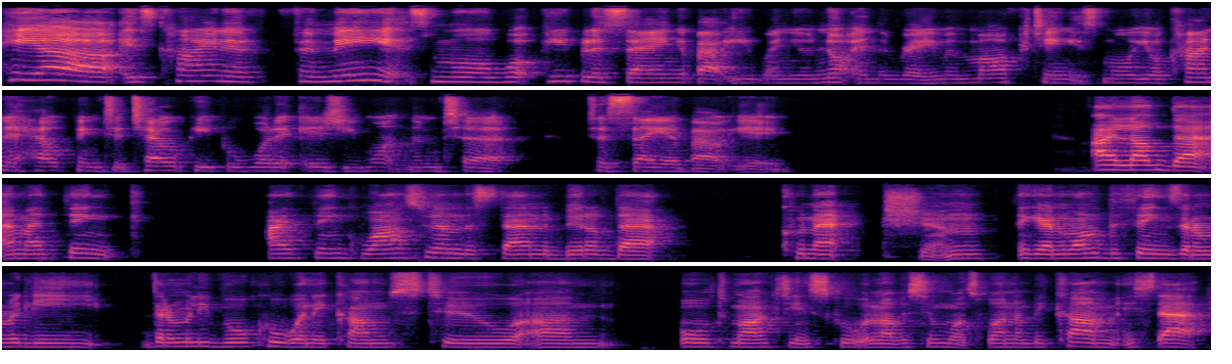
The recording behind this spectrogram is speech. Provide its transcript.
PR is kind of, for me, it's more what people are saying about you when you're not in the room, and marketing it's more you're kind of helping to tell people what it is you want them to to say about you. I love that, and I think, I think once we understand a bit of that connection, again, one of the things that I'm really that I'm really vocal when it comes to um, alt marketing school, and obviously what's want to become, is that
